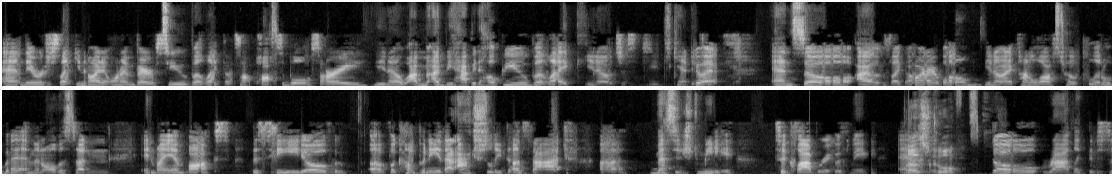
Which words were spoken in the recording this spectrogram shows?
And they were just like, you know, I didn't want to embarrass you, but like, that's not possible. Sorry. You know, I'm, I'd be happy to help you, but like, you know, just, you just can't do it. And so I was like, all right, well, you know, I kind of lost hope a little bit. And then all of a sudden in my inbox, the CEO of a, of a company that actually does that uh, messaged me to collaborate with me. And That's cool. so rad. Like this,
